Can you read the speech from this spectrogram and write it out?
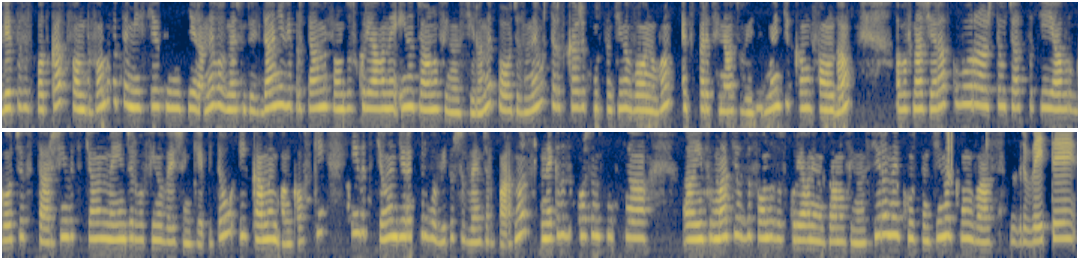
Вие сте с подкаст Фонд на фондовата емисия финансиране. В днешното издание ви представяме фонд за ускоряване и начално финансиране. Повече за него ще разкаже Константина Войнова, експерт финансови инструменти към фонда. А в нашия разговор ще участват и Явор Гочев, старши инвестиционен менеджер в Innovation Capital и Камен Банковски, инвестиционен директор в Vitosh Venture Partners. Нека да започнем с информация за фонда за ускоряване и национално финансиране. Константина, към вас. Здравейте!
